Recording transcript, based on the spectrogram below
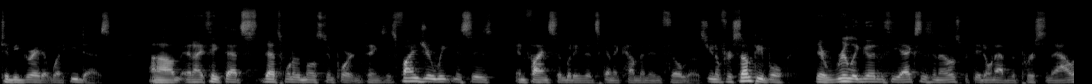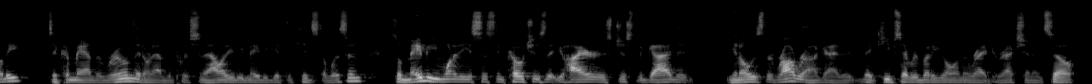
to be great at what he does. Um, and I think that's that's one of the most important things is find your weaknesses and find somebody that's going to come in and fill those. You know, for some people, they're really good with the X's and O's, but they don't have the personality to command the room. They don't have the personality to maybe get the kids to listen. So maybe one of the assistant coaches that you hire is just the guy that you know is the rah rah guy that, that keeps everybody going the right direction. And so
